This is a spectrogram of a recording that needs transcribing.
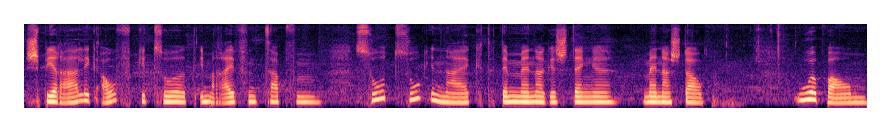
Spiralig aufgezurrt im reifen Zapfen, so zugeneigt dem Männergestänge, Männerstaub. Urbaum,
